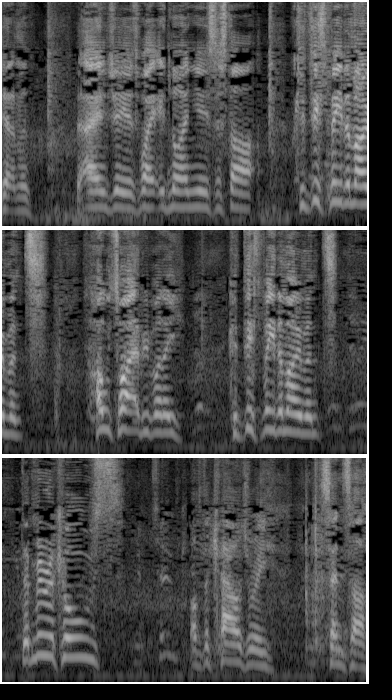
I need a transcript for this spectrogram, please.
and gentlemen, the AMG has waited nine years to start. Could this be the moment? Hold tight, everybody. Could this be the moment? The miracles of the Cowdray Centre.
